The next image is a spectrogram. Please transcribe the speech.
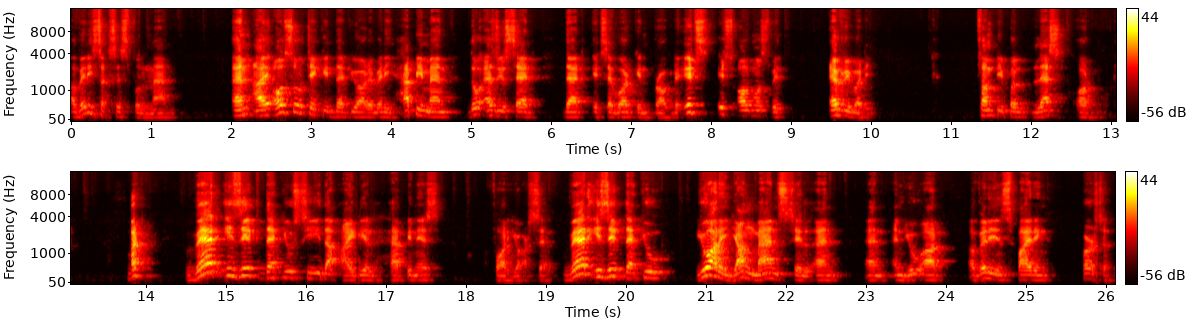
a very successful man, and I also take it that you are a very happy man. Though, as you said, that it's a work in progress. It's it's almost with everybody. Some people less or more. But where is it that you see the ideal happiness for yourself? Where is it that you you are a young man still and and and you are a very inspiring person?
